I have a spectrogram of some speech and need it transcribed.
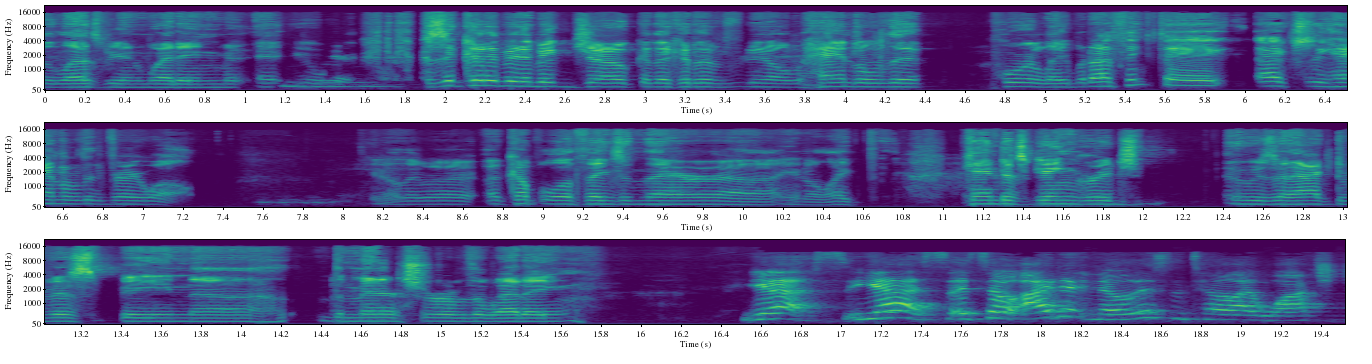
the lesbian wedding because eh, mm-hmm. it could have been a big joke and they could have you know handled it poorly, but I think they actually handled it very well. You know, there were a couple of things in there, uh, you know, like Candace Gingrich, who was an activist, being uh, the minister of the wedding. Yes, yes. And so I didn't know this until I watched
